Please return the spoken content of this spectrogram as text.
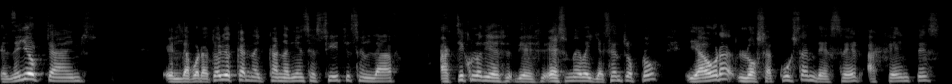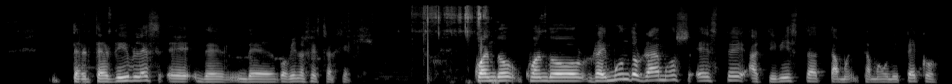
El New York Times, el laboratorio canadiense Citizen Lab artículo 19 y el Centro Pro, y ahora los acusan de ser agentes terribles eh, de, gobiernos extranjeros. Cuando, cuando Raimundo Ramos, este activista tamaulipeco,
